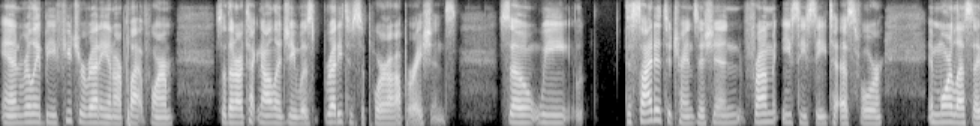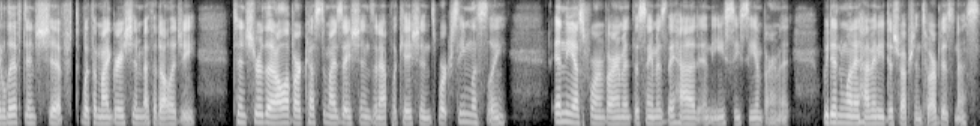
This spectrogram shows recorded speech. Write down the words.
and really be future ready in our platform so that our technology was ready to support our operations. So we decided to transition from ECC to S4 in more or less a lift and shift with a migration methodology to ensure that all of our customizations and applications work seamlessly in the S4 environment the same as they had in the ECC environment. We didn't want to have any disruption to our business.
